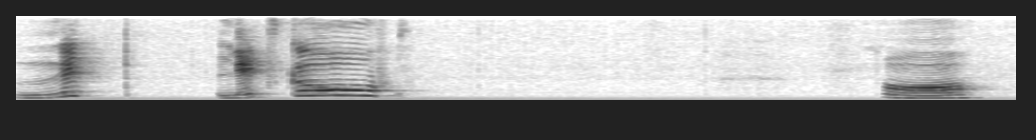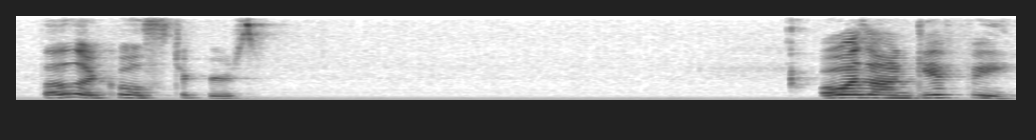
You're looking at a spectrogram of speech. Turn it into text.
Let Let's go. Aw, those are cool stickers. Oh, it's on Giphy.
